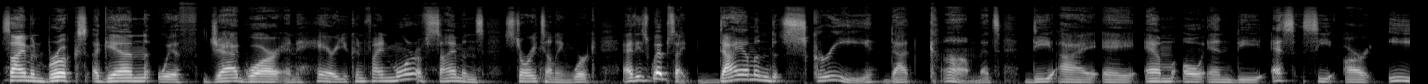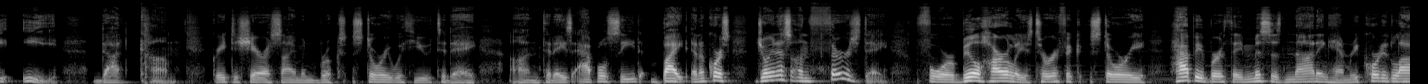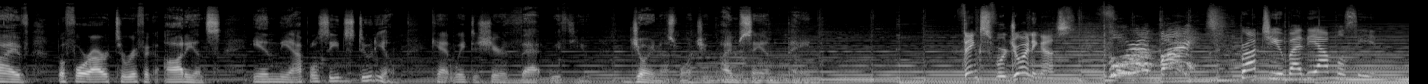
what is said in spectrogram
Simon Brooks again with Jaguar and Hare. You can find more of Simon's storytelling work at his website, diamondscree.com. That's D I A M O N D S C R E E dot com. Great to share a Simon Brooks story with you today on today's Appleseed Bite. And of course, join us on Thursday for Bill Harley's terrific story, Happy Birthday, Mrs. Nottingham, recorded live before our terrific audience in the Appleseed studio. Can't wait to share that with you. Join us, won't you? I'm Sam Payne. Thanks for joining us. For a bite! Brought to you by the Appleseed.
